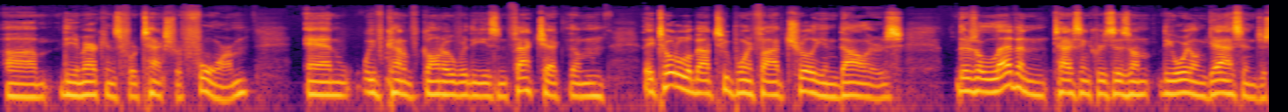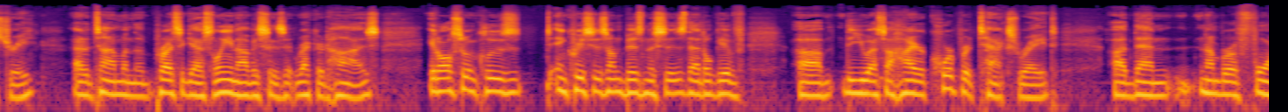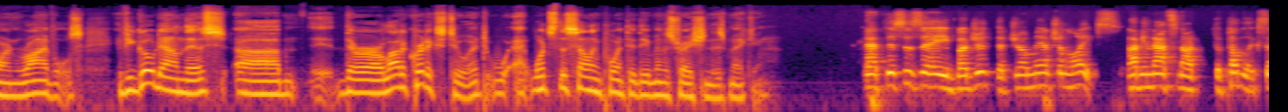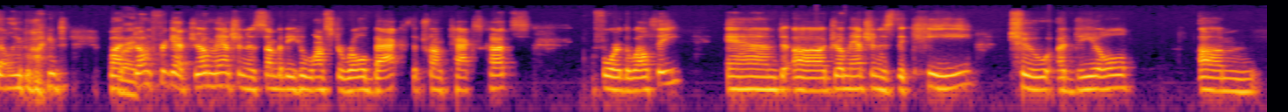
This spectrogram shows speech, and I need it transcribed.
um, the Americans for Tax Reform. And we've kind of gone over these and fact checked them. They total about $2.5 trillion. There's 11 tax increases on the oil and gas industry at a time when the price of gasoline obviously is at record highs. It also includes increases on businesses that'll give um, the U.S. a higher corporate tax rate. Uh, than number of foreign rivals. If you go down this, um, there are a lot of critics to it. What's the selling point that the administration is making? That this is a budget that Joe Manchin likes. I mean, that's not the public selling point, but right. don't forget, Joe Manchin is somebody who wants to roll back the Trump tax cuts for the wealthy. And uh, Joe Manchin is the key to a deal um,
